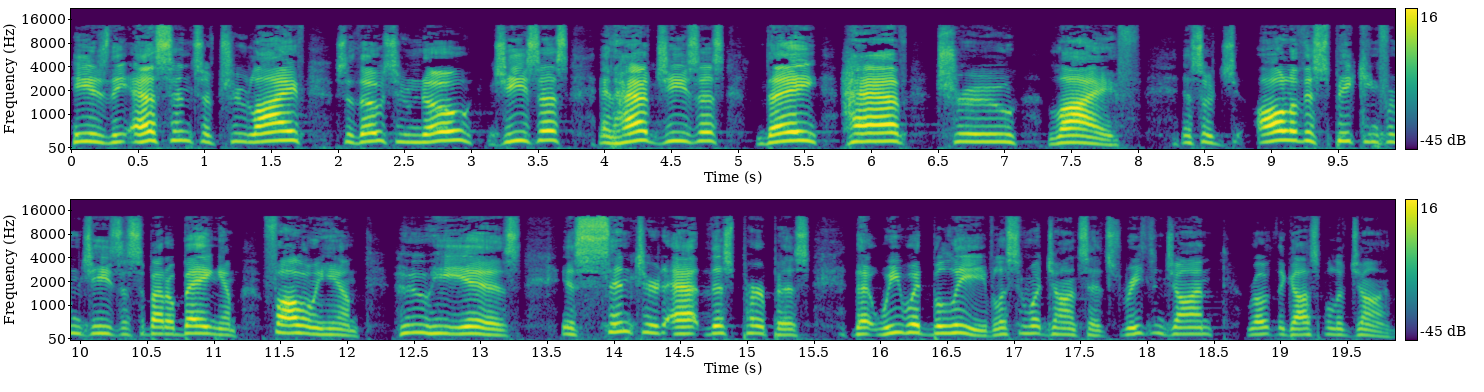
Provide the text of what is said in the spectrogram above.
he is the essence of true life. So those who know Jesus and have Jesus, they have true life. And so, all of this speaking from Jesus about obeying Him, following Him, who He is, is centered at this purpose that we would believe. Listen to what John said. It's the reason John wrote the Gospel of John.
